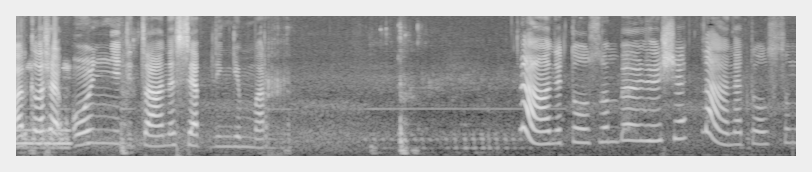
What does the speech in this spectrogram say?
Arkadaşlar 17 tane saplingim var. Lanet olsun böyle şey. Lanet olsun.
